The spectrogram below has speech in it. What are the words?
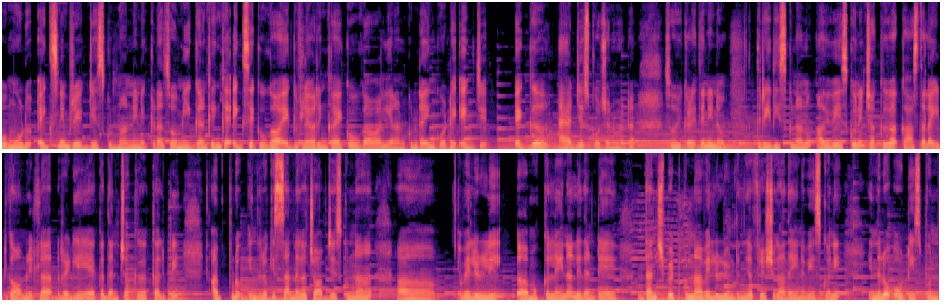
ఓ మూడు ఎగ్స్ని బ్రేక్ చేసుకుంటున్నాను నేను ఇక్కడ. సో మీకు కనుక ఇంకా ఎగ్స్ ఎక్కువగా ఎగ్ ఫ్లేవర్ ఇంకా ఎక్కువ కావాలి అని అనుకుంటే ఇంకోటి ఎగ్ ఎగ్ యాడ్ చేసుకోవచ్చు అనమాట సో ఇక్కడైతే నేను త్రీ తీసుకున్నాను. అవి వేసుకొని చక్కగా కాస్త లైట్గా ఆమ్లెట్లా రెడీ అయ్యాక దాన్ని చక్కగా కలిపి అప్పుడు ఇందులోకి సన్నగా చాప్ చేసుకున్న వెల్లుల్లి ముక్కలైనా లేదంటే దంచి పెట్టుకున్న వెల్లుల్లి ఉంటుంది కదా ఫ్రెష్గా అదైనా వేసుకొని ఇందులో ఓ టీ స్పూన్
